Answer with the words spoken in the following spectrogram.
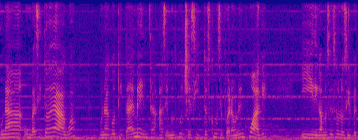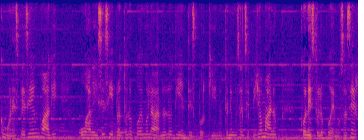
una, un vasito de agua, una gotita de menta, hacemos buchecitos como si fuera un enjuague y digamos eso nos sirve como una especie de enjuague o a veces si de pronto no podemos lavarnos los dientes porque no tenemos el cepillo a mano, con esto lo podemos hacer.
